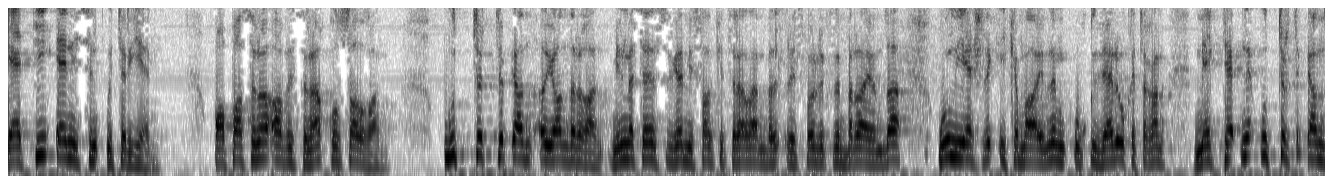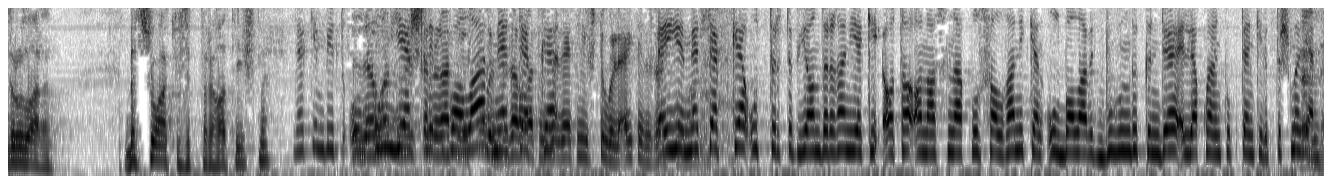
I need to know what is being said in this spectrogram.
әти әнисен үтергән апасына абысына кул салган ут төртеп яндырган мин мәсәлән сезгә мисал китерә алам республиканың бер районында 10 яшьлек ике малайның укызлары укытырган мәктәпне ут төртеп яндыруларын Без шуңа түзеп торырга тиешме? Ләкин бит ул аңа 10 түзеп яшьлек бала мәктәпкә тиеш түгел. Әйтегез, Әйе, мәктәпкә ут төртеп яндырган яки ата-анасына кул салган икән, ул бала бит бүгенге көндә әллә каян күктән килеп төшмәгән.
